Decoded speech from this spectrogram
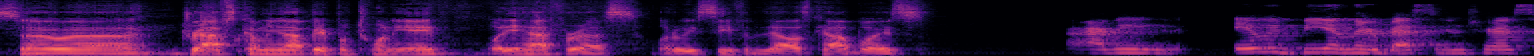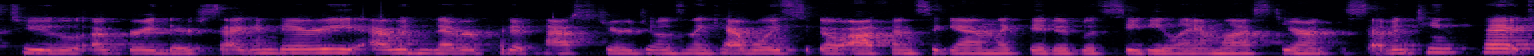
So uh drafts coming up April 28th. What do you have for us? What do we see for the Dallas Cowboys? I mean, it would be in their best interest to upgrade their secondary. I would never put it past Jerry Jones and the Cowboys to go offense again like they did with CeeDee Lamb last year on the 17th pick.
